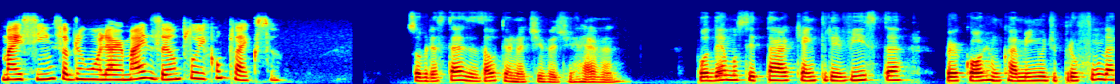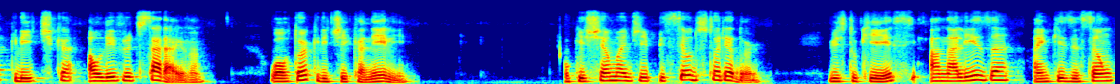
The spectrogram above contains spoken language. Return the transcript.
mas sim sobre um olhar mais amplo e complexo. Sobre as teses alternativas de Heaven, podemos citar que a entrevista percorre um caminho de profunda crítica ao livro de Saraiva. O autor critica nele o que chama de pseudo-historiador, visto que esse analisa a Inquisição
